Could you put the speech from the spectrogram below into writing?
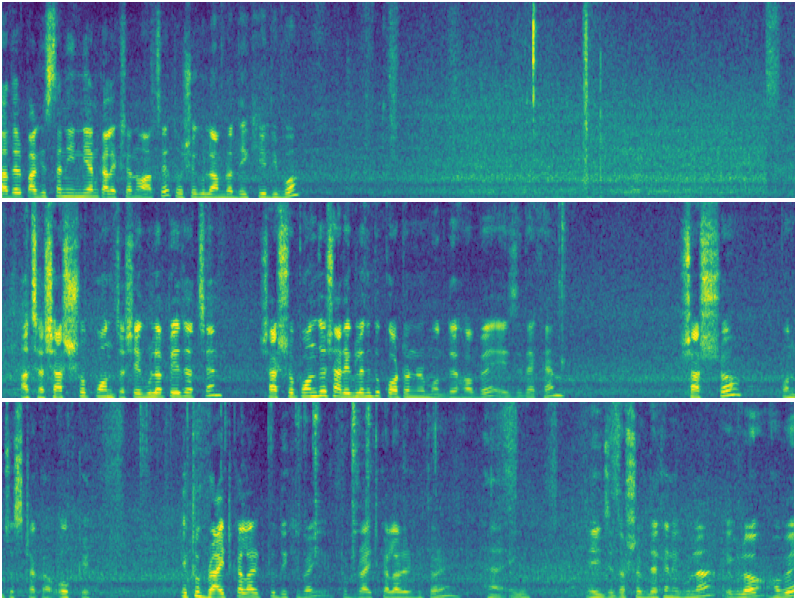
তাদের পাকিস্তানি ইন্ডিয়ান কালেকশনও আছে, তো সেগুলো আমরা দেখিয়ে দিব। আচ্ছা সাতশো পঞ্চাশ, এগুলো পেয়ে যাচ্ছেন সাতশো পঞ্চাশ, আর এগুলো কিন্তু কটনের মধ্যে হবে, এই যে দেখেন। সাতশো পঞ্চাশ টাকা, ওকে। একটু ব্রাইট কালার একটু দেখি ভাই, একটু ব্রাইট কালারের ভিতরে। হ্যাঁ এই যে দর্শক দেখেন এগুলা, এগুলো হবে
